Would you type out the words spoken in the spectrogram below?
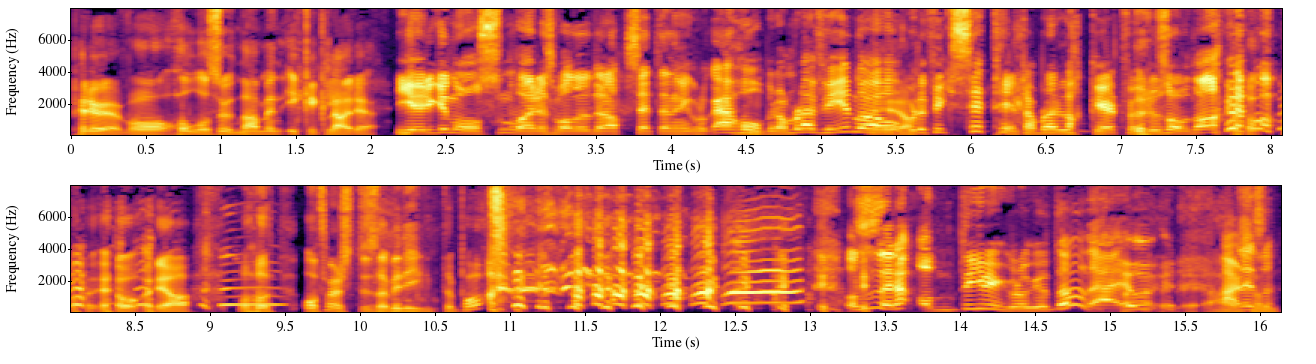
prøve å holde oss unna, men ikke klare. Jørgen Aasen var det som hadde dratt sett den ringeklokka. Jeg håper han ble fin, og jeg Ja. håper du fikk sett helt til han ble lakkert før du sovna. ja, ja. Og, og første som ringte på. og så ser jeg Antik da. Det er jo det er er det sånn.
